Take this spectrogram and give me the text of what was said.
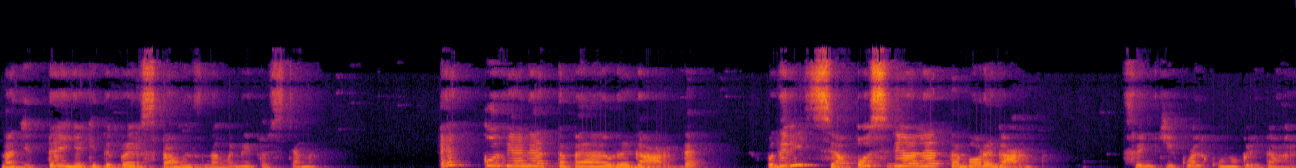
на дітей, які тепер стали знаменитостями. Ecco Віолетта Beauregarde. Подивіться, ось Віолетта Beauregard. Сенті qualcuno gridare.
